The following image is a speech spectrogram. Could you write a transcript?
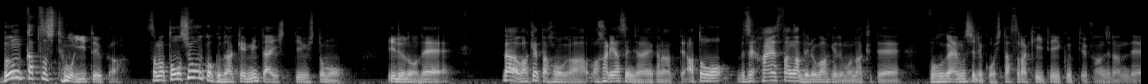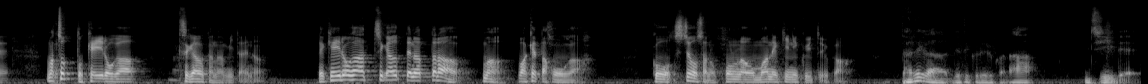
分割してもいいというかその投資報告だけ見たいっていう人もいるのでだから分けた方が分かりやすいんじゃないかなってあと別に林さんが出るわけでもなくて僕が MC でこうひたすら聞いていくっていう感じなんで、まあ、ちょっと毛色が違うかなみたいな。で毛色が違うってなったら、まあ、分けた方がこう視聴者の混乱を招きにくいというか誰が出てくれるかな ?G で。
